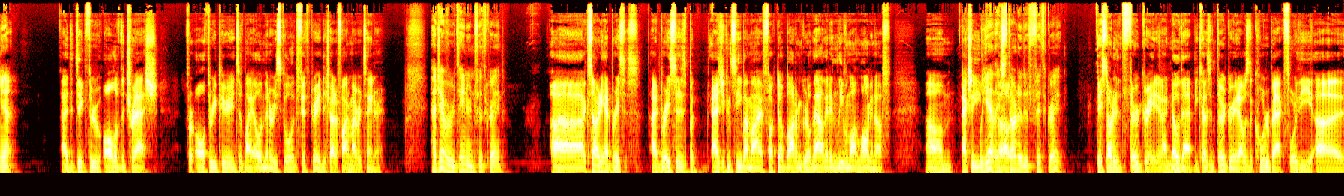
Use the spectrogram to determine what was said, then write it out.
Yeah. I had to dig through all of the trash for all three periods of my elementary school in fifth grade to try to find my retainer. How'd you have a retainer in fifth grade? Uh, because I already had braces. I had braces, but as you can see by my fucked up bottom grill now, they didn't leave them on long enough. Um, actually, Well, yeah, they uh, started at fifth grade. They started in third grade, and I know that because in third grade I was the quarterback for the uh,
